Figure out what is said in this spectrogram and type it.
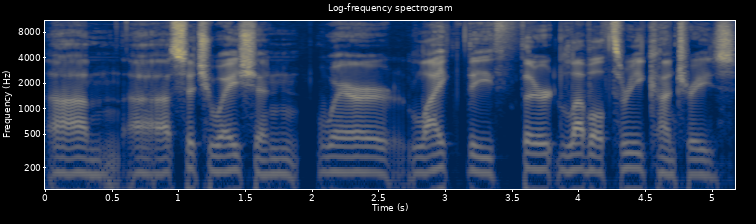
Um, a situation where, like the third level three countries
